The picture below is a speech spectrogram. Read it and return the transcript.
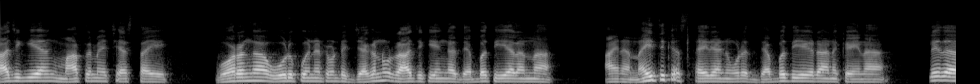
రాజకీయానికి మాత్రమే చేస్తాయి. ఘోరంగా ఓడిపోయినటువంటి జగన్ను రాజకీయంగా దెబ్బతీయాలన్న ఆయన నైతిక స్థైర్యాన్ని కూడా దెబ్బతీయడానికైనా లేదా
